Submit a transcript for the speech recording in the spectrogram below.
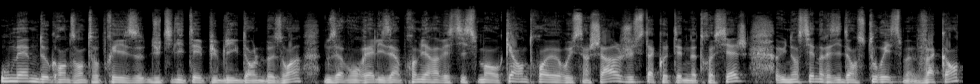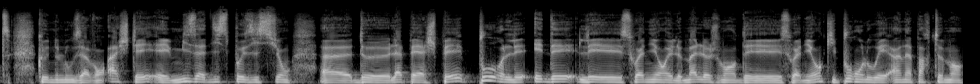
ou même de grandes entreprises d'utilité publique dans le besoin. Nous avons réalisé un premier investissement au 43 rue Saint-Charles, juste à côté de notre siège, une ancienne résidence tourisme vacante que nous avons acheté et mise à disposition euh, de la PHP pour aider les soignants et le mal logement des soignants qui pourront louer un appartement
